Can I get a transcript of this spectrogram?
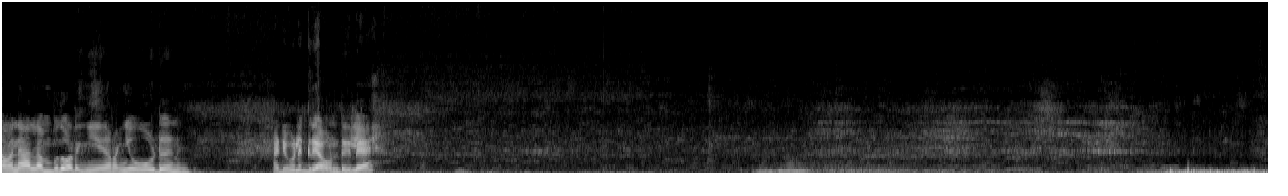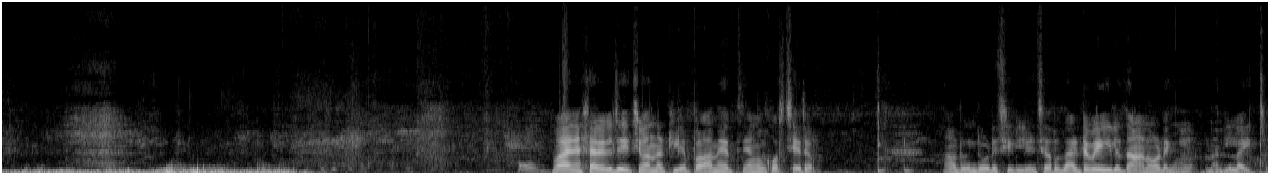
അവൻ അലമ്പ് തുടങ്ങി ഇറങ്ങി ഓടുകയാണ്. അടിപൊളി ഗ്രൗണ്ട് അല്ലേ വായനശാലയിൽ ചേച്ചി വന്നിട്ടില്ല? അപ്പോൾ ആ നേരത്തെ ഞങ്ങൾ കുറച്ച് നേരം അതുകൊണ്ട് കൂടെ ചില്ല് ചെറുതായിട്ട് വെയിൽ താണു തുടങ്ങി നല്ല ലൈറ്റ്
